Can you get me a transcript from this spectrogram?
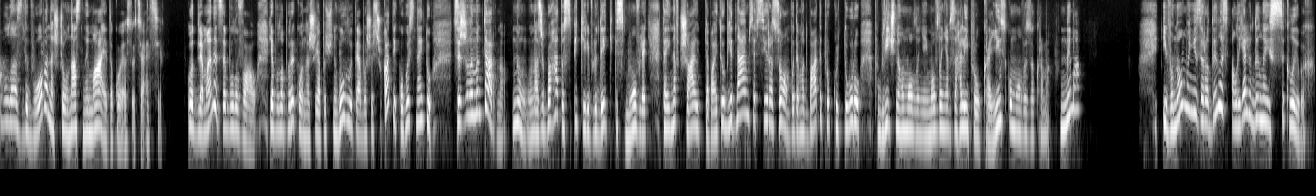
я була здивована, що у нас немає такої асоціації. От для мене це було вау. Я була переконана, що я почну гуглити або щось шукати і когось знайду. Це ж елементарно. Ну, у нас же багато спікерів, людей, які десь мовлять та й навчають. Давайте об'єднаємося всі разом. Будемо дбати про культуру публічного мовлення і мовлення взагалі про українську мову, зокрема. Нема. І воно в мені зародилось, але я людина із сикливих.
